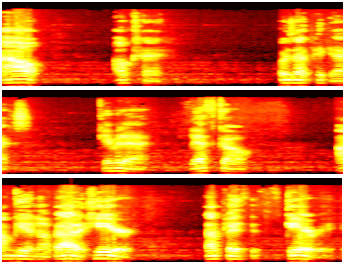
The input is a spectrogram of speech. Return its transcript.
Ow. Okay. Where's that pickaxe? Give me that. Let's go. I'm getting up out of here. That place is scary.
